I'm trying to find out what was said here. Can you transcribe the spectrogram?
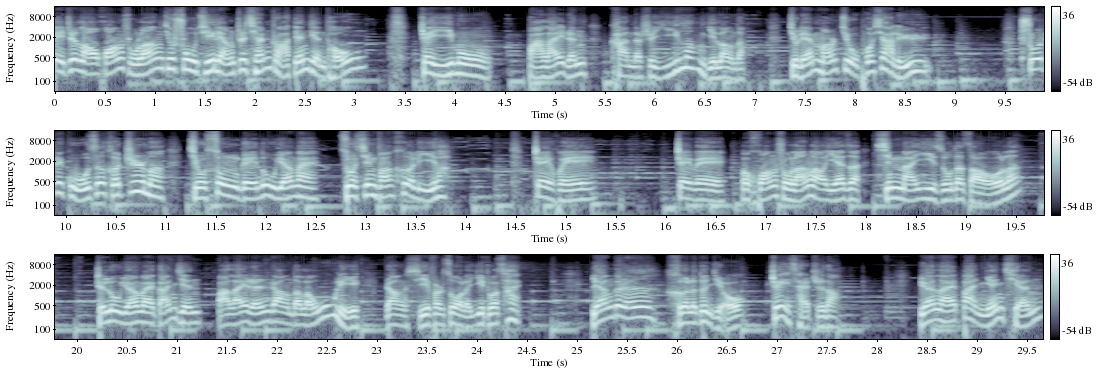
这只老黄鼠狼就竖起两只前爪，点点头。这一幕把来人看的是一愣一愣的，就连忙就坡下驴，说：“这谷子和芝麻就送给陆员外做新房贺礼了。”这回，这位黄鼠狼老爷子心满意足的走了。这陆员外赶紧把来人让到了屋里，让媳妇做了一桌菜，两个人喝了顿酒，这才知道，原来半年前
